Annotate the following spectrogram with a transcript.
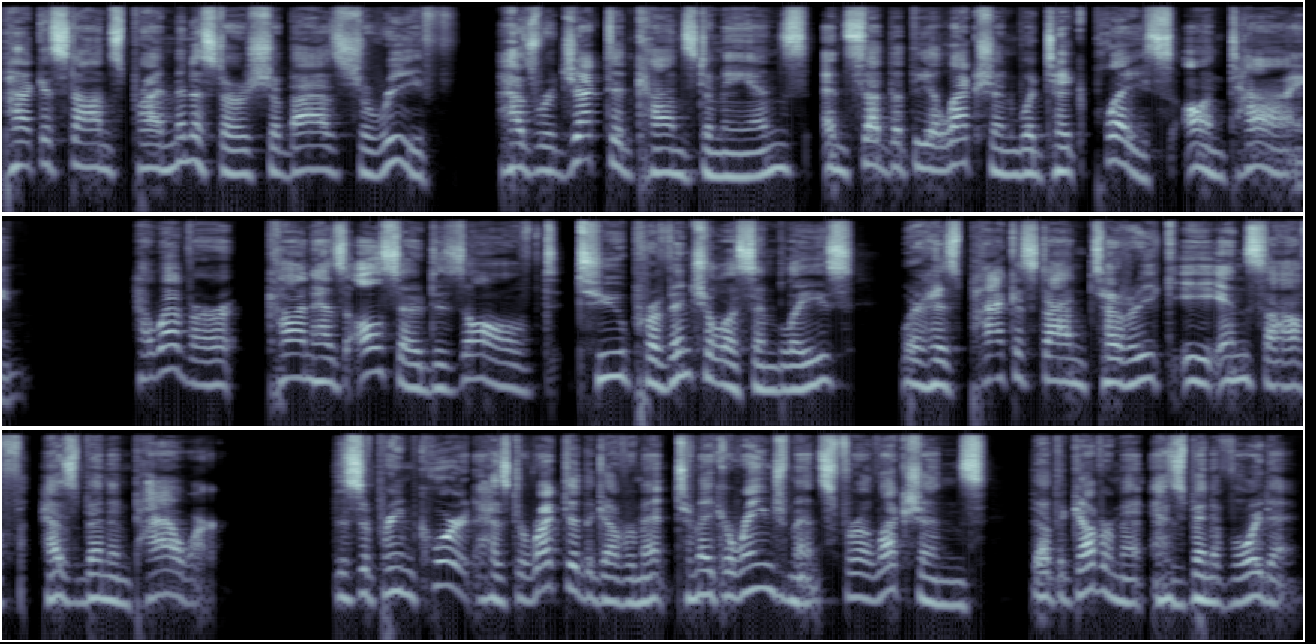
Pakistan's Prime Minister Shehbaz Sharif has rejected Khan's demands and said that the election would take place on time. However, Khan has also dissolved two provincial assemblies where his Pakistan Tehreek-e-Insaf has been in power. The Supreme Court has directed the government to make arrangements for elections that the government has been avoiding.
